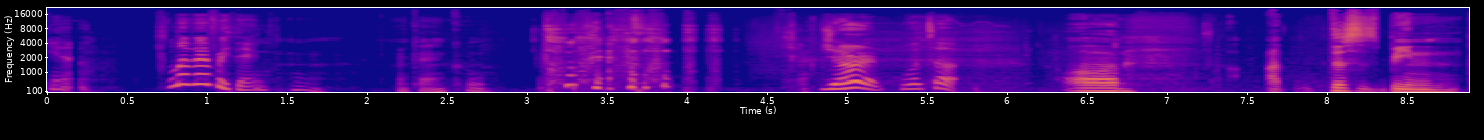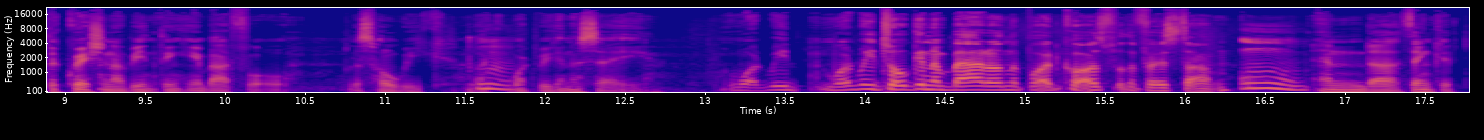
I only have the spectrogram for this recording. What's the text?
you know, love everything. Hmm, okay, cool. Jared, what's up? Uh, I, this has been the question I've been thinking about for this whole week. Like hmm. what we're gonna say, what we what we talking about on the podcast for the first time, hmm. and uh, I think it.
